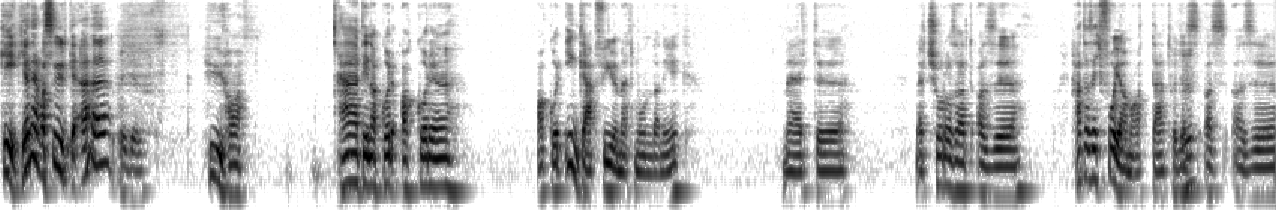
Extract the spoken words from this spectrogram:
Kék, ja nem, a szürke. Igen. Hűha. Hát én akkor, akkor, akkor inkább filmet mondanék, mert, mert sorozat az, hát az egy folyamat, tehát hogy az, az, az, ö,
